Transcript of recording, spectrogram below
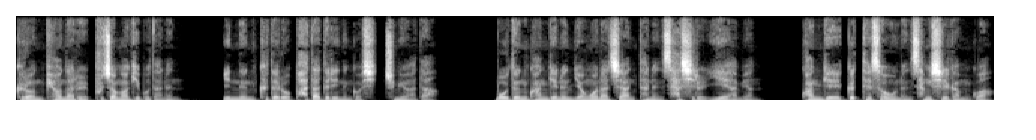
그런 변화를 부정하기보다는 있는 그대로 받아들이는 것이 중요하다. 모든 관계는 영원하지 않다는 사실을 이해하면 관계의 끝에서 오는 상실감과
